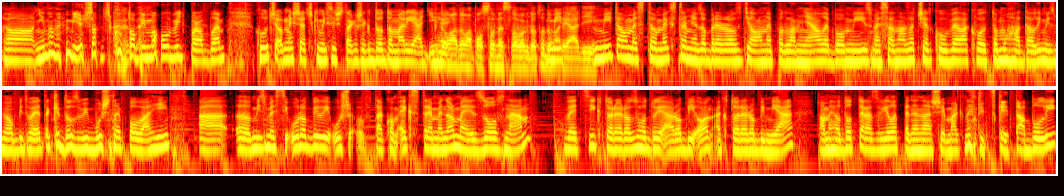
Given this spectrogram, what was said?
O, nemáme miešačku, to by mohol byť problém. Kľúče od miešačky myslíš tak, že kto doma riadi, Kto má doma posledné slovo, kto to doma my, riadi? my toho máme s tom extrémne dobre rozdelené podľa mňa, lebo my sme sa na začiatku veľa kvôli tomu hádali, my sme obidvoje také dosť výbušné povahy a e, my sme si urobili už v takom extréme normálne zoznam veci, ktoré rozhoduje a robí on a ktoré robím ja. Máme ho doteraz vylepené na našej magnetickej tabuli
